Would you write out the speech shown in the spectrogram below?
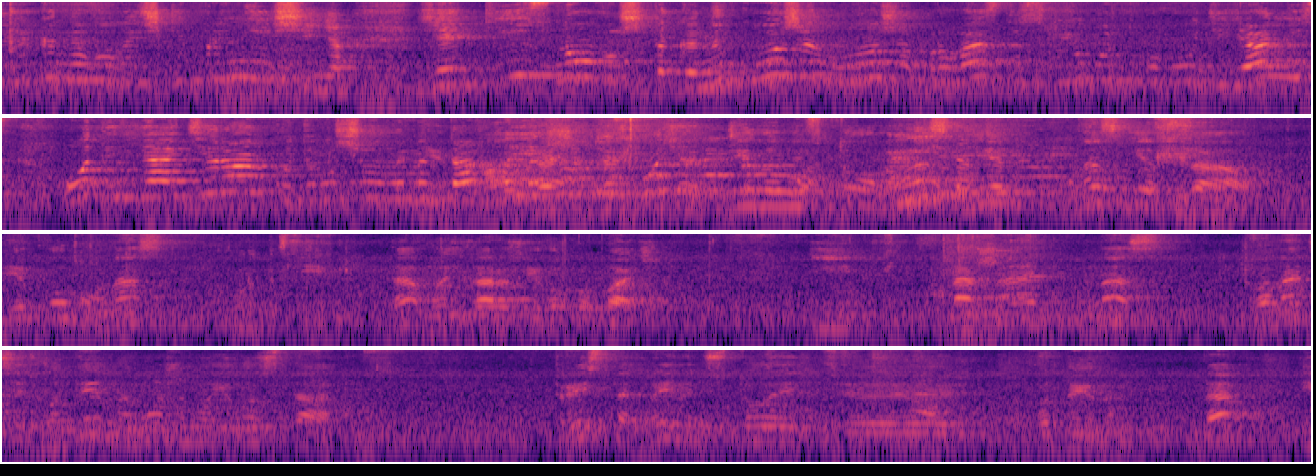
тільки невеличкі приміщення, які знову ж таки не кожен може провести свою гурткову діяльність о 9 ранку, тому що елементарно. Але якщо хтось хоче, діло не в тому. У нас є, у нас є зал, в якому у нас гуртки. Да? Ми зараз його побачимо. І, на жаль, у нас 12 годин ми можемо його здати. 300 гривень стоїть е, година. Да? І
